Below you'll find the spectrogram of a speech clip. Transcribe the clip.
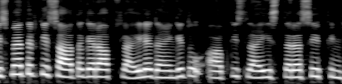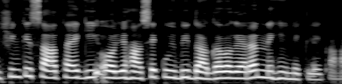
इस मेथड के साथ अगर आप सिलाई लगाएँगे तो आपकी सिलाई इस तरह से फिनिशिंग के साथ आएगी और यहाँ से कोई भी धागा वगैरह नहीं निकलेगा।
